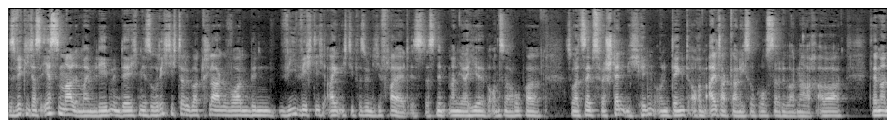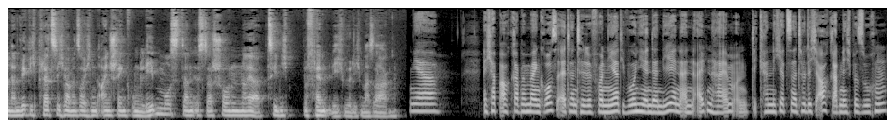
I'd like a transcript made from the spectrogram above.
Das ist wirklich das erste Mal in meinem Leben, in der ich mir so richtig darüber klar geworden bin, wie wichtig eigentlich die persönliche Freiheit ist. Das nimmt man ja hier bei uns in Europa so als selbstverständlich hin und denkt auch im Alltag gar nicht so groß darüber nach. Aber wenn man dann wirklich plötzlich mal mit solchen Einschränkungen leben muss, dann ist das schon, naja, ziemlich befremdlich, würde ich mal sagen. Ja, ich habe auch gerade mit meinen Großeltern telefoniert. Die wohnen hier in der Nähe in einem Altenheim und die kann ich jetzt natürlich auch gerade nicht besuchen.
